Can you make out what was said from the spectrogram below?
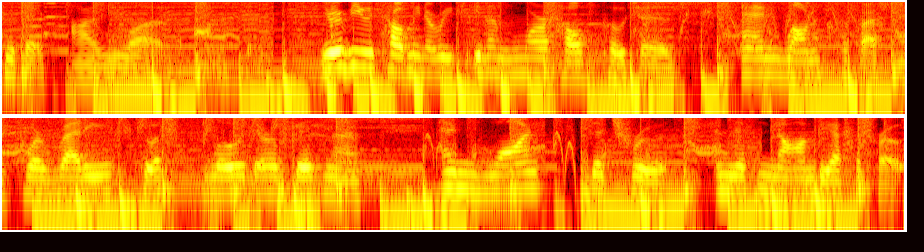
Truth is, I love honesty. Your views help me to reach even more health coaches and wellness professionals who are ready to explode their business and want the truth in this non BS approach.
